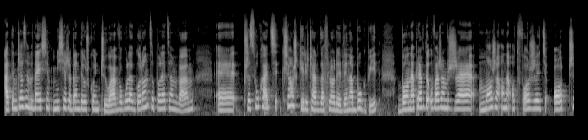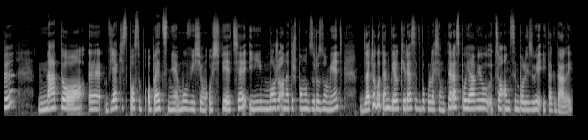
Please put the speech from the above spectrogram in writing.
a tymczasem wydaje się, mi się, że będę już kończyła. W ogóle gorąco polecam Wam przesłuchać książki Richarda Florydy na BookBeat, bo naprawdę uważam, że może ona otworzyć oczy na to, e, w jaki sposób obecnie mówi się o świecie i może ona też pomóc zrozumieć, dlaczego ten wielki reset w ogóle się teraz pojawił, co on symbolizuje i tak dalej.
